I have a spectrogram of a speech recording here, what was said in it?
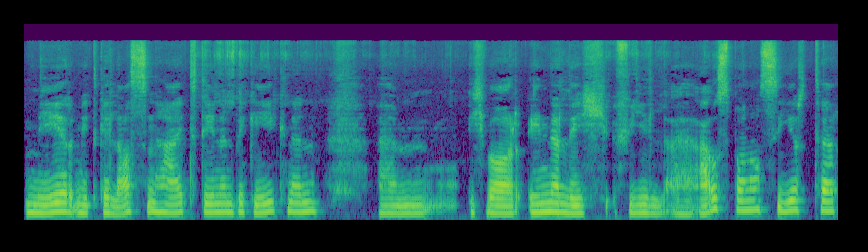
mehr mit Gelassenheit denen begegnen. Ähm, ich war innerlich viel äh, ausbalancierter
